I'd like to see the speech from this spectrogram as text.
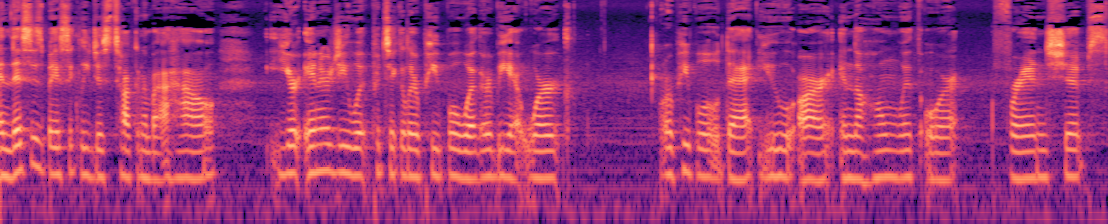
And this is basically just talking about how your energy with particular people, whether it be at work, or people that you are in the home with or friendships,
